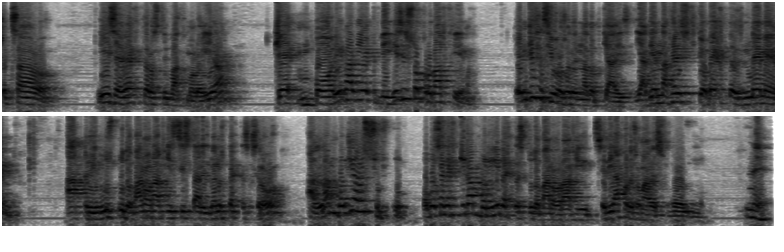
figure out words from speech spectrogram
Και ξέρω, είσαι δεύτερο στην βαθμολογία και μπορεί να διεκδικήσεις το πρωτάθλημα. Δεν είσαι σίγουρος ότι να το πιάσεις, γιατί να φέρεις και ο παίχτες ναι μεν ακριβούς που το πάνω γράφεις στις ταρισμένους παίχτες ξέρω εγώ, αλλά μπορεί να σου βγουν. Όπως ενευκήκαν πολλοί παίχτες που το πάνω γράφει σε διάφορες ομάδες του κόσμου. Ναι.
